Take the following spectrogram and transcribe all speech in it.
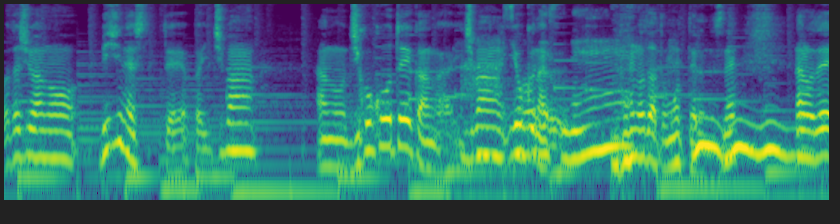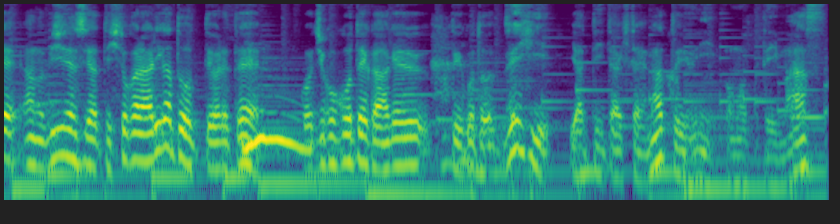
私はあの、ビジネスってやっぱり一番、あの、自己肯定感が一番良くなるものだと思ってるんですね。うんうんうんなので、あの、ビジネスやって人からありがとうって言われて、うんこう自己肯定感上げるっていうことをぜひやっていただきたいなというふうに思っています。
